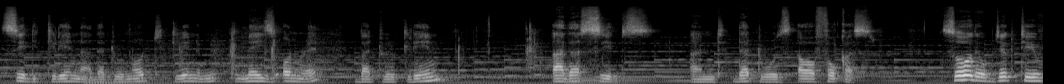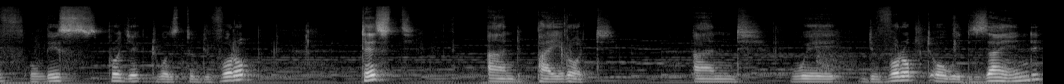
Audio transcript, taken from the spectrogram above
seed cleaner that will not clean maize only, but will clean other seeds. And that was our focus. So the objective of this project was to develop, test, and pilot. And we developed or we designed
